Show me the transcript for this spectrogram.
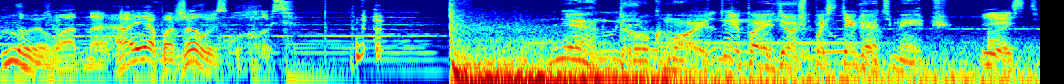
Ну и ладно, а я, пожалуй, спутнусь. Нет, друг мой, ты пойдешь постигать меч. Есть.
